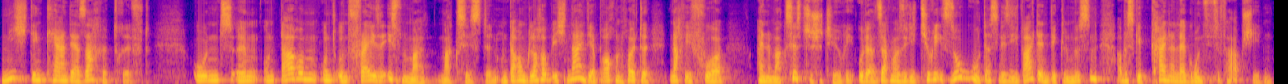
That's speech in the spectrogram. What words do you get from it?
nicht den Kern der Sache trifft. Und, ähm, und darum, und, und Fraser ist nun mal Marxistin. Und darum glaube ich, nein, wir brauchen heute nach wie vor eine marxistische Theorie. Oder sag mal so, die Theorie ist so gut, dass wir sie weiterentwickeln müssen, aber es gibt keinerlei Grund, sie zu verabschieden.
